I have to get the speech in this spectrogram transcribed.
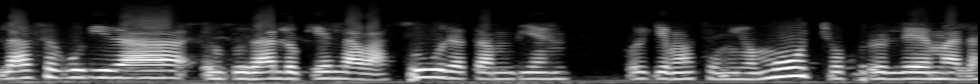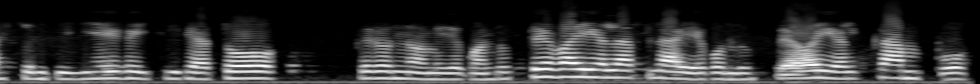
la seguridad, en cuidar lo que es la basura también, porque hemos tenido muchos problemas, la gente llega y tira todo, pero no, mire, cuando usted vaya a la playa, cuando usted vaya al campo,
